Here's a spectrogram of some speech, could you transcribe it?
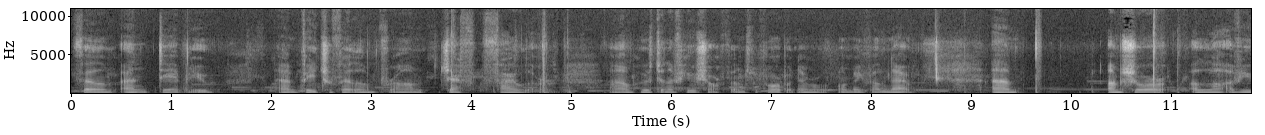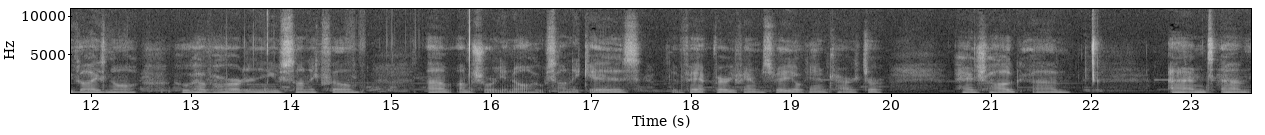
film and debut um, feature film from Jeff Fowler, um, who's done a few short films before, but never one big film now. Um, I'm sure a lot of you guys know who have heard of the new Sonic film. Um, I'm sure you know who Sonic is, the very famous video game character, Hedgehog. Um, and um,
